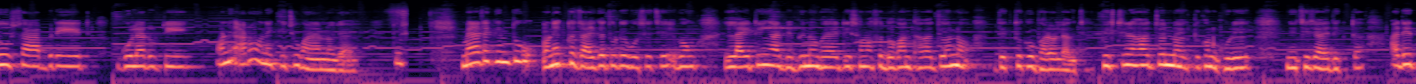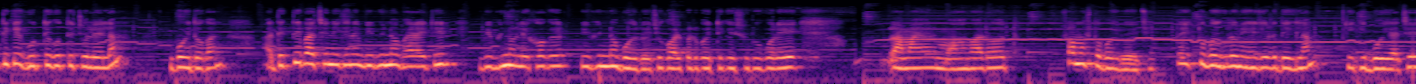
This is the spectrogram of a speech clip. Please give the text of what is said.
দোসা, ব্রেড, গোলা রুটি অনেক আরও অনেক কিছু বানানো যায়। মেলাটা কিন্তু অনেকটা জায়গা জুড়ে বসেছে এবং লাইটিং আর বিভিন্ন ভ্যারাইটির সমস্ত দোকান থাকার জন্য দেখতে খুব ভালো লাগছে। বৃষ্টি না হওয়ার জন্য একটুক্ষণ ঘুরে নিচে চারিদিকটা। আর এর দিকে ঘুরতে ঘুরতে চলে এলাম বই দোকান। আর দেখতেই পাচ্ছেন এখানে বিভিন্ন ভ্যারাইটির বিভিন্ন লেখকের বিভিন্ন বই রয়েছে। গল্পের বই থেকে শুরু করে রামায়ণ, মহাভারত সমস্ত বই রয়েছে। তো একটু বইগুলো নিয়ে যেতে দেখলাম কী কী বই আছে।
